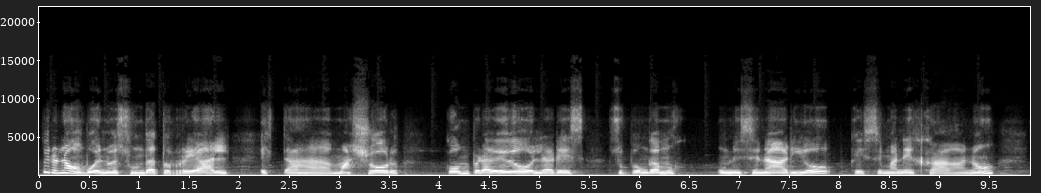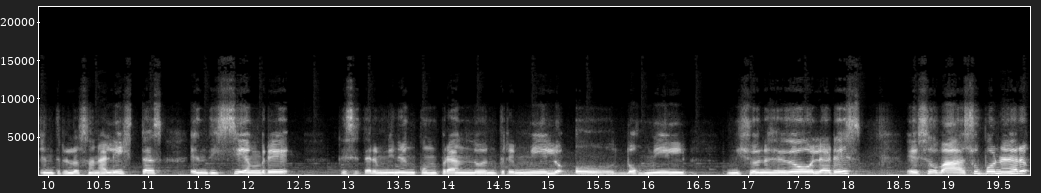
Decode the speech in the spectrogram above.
pero no, bueno, es un dato real, esta mayor compra de dólares, supongamos un escenario que se maneja, ¿no? Entre los analistas, en diciembre que se terminen comprando entre mil o dos mil millones de dólares, eso va a suponer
